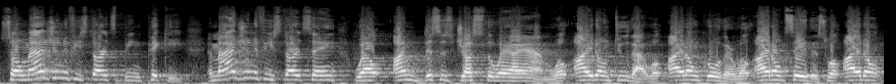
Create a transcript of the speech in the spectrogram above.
So imagine if he starts being picky. Imagine if he starts saying, "Well, I'm this is just the way I am. Well, I don't do that. Well, I don't go there. Well, I don't say this. Well, I don't."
